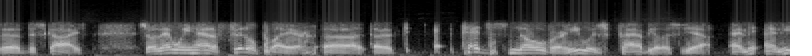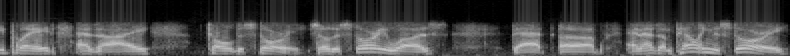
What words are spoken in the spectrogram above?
uh, disguised. So then we had a fiddle player, uh, uh, Ted Snover. He was fabulous, yeah, and and he played as I told the story. So the story was that, uh, and as I'm telling the story,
